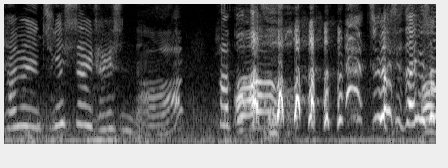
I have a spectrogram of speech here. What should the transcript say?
다음에는 중요시장에 가겠습니다. 하고 어. 중요시장에서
